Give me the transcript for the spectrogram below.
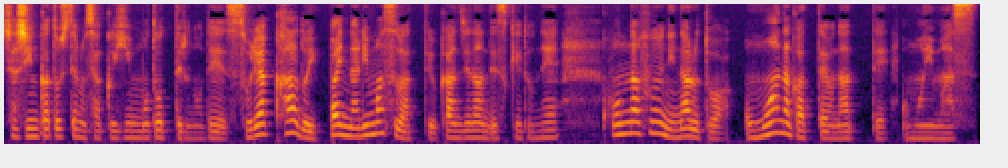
写真家としての作品も撮ってるのでそりゃカードいっぱいになりますわっていう感じなんですけどね。こんな風になるとは思わなかったよなって思います。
